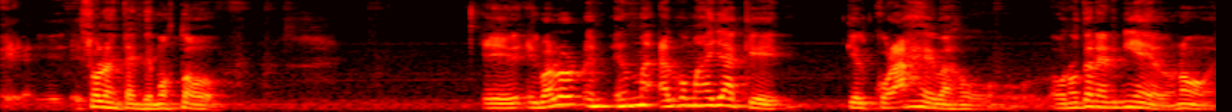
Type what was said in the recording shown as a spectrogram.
Eh, eso lo entendemos todo. Eh, el valor es, algo más allá que, el coraje bajo o no tener miedo, no.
